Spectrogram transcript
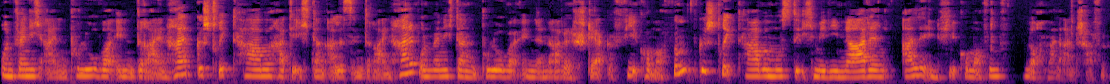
Und wenn ich einen Pullover in dreieinhalb gestrickt habe, hatte ich dann alles in dreieinhalb. Und wenn ich dann einen Pullover in der Nadelstärke 4,5 gestrickt habe, musste ich mir die Nadeln alle in 4,5 nochmal anschaffen.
